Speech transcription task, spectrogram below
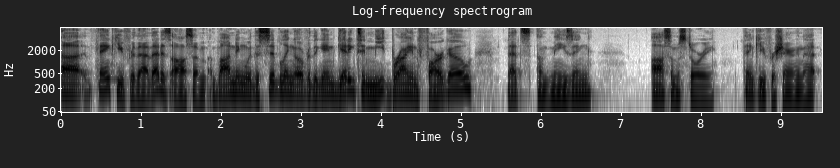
Uh, thank you for that. That is awesome. Bonding with the sibling over the game, getting to meet Brian Fargo. That's amazing. Awesome story. Thank you for sharing that.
